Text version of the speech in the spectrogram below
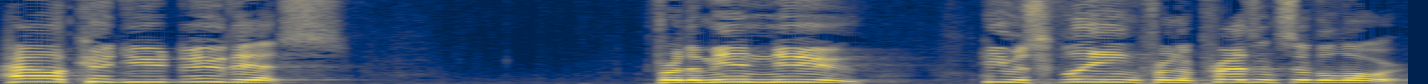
How could you do this? For the men knew he was fleeing from the presence of the Lord.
